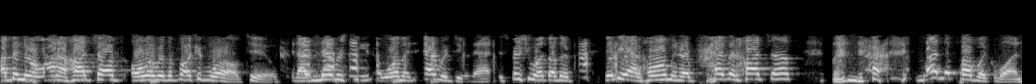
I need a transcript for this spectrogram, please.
I've been to a lot of hot tubs all over the fucking world too. And I've never seen a woman ever do that, especially with other, maybe at home in her private hot tub, but not, not in the public one.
